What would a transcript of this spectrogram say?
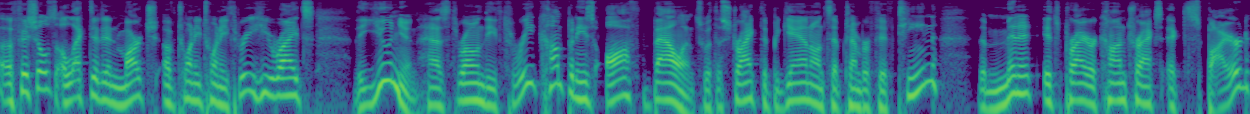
officials elected in March of 2023, he writes, the union has thrown the three companies off balance with a strike that began on September 15, the minute its prior contracts expired.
